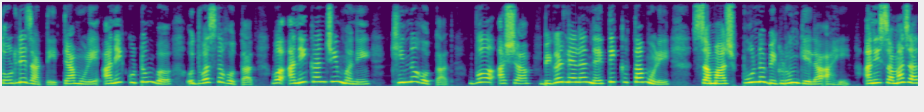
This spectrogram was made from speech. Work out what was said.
तोडले जाते. त्यामुळे अनेक कुटुंब उद्ध्वस्त होतात व अनेकांची मने खिन्न होतात. व अशा बिघडलेल्या नैतिकतामुळे समाज पूर्ण बिघडून गेला आहे. आणि समाजात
